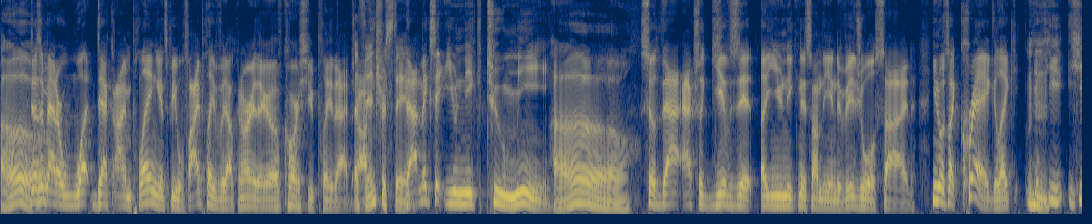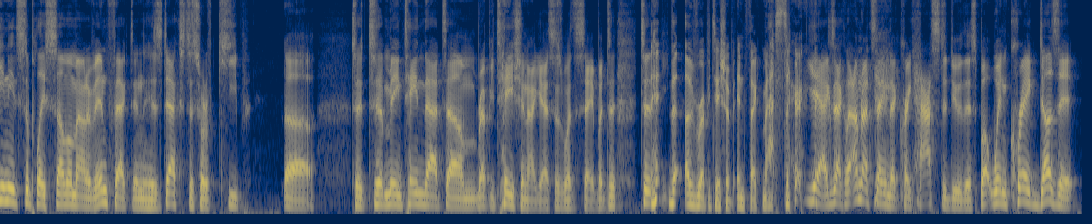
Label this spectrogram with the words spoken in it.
Oh. It doesn't matter what deck I'm playing against people. If I play Vedalken Orrery, they go, of course you play that. That's interesting. That makes it unique to me. Oh. So that actually gives it a uniqueness on the individual side. You know, it's like Craig. Like Mm-hmm. if he he needs to play some amount of infect in his decks to sort of keep. Uh, to, to maintain that um, reputation, I guess is what to say. But to, to The, a reputation of infect master. yeah, exactly. I'm not saying that Craig has to do this, but when Craig does it,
